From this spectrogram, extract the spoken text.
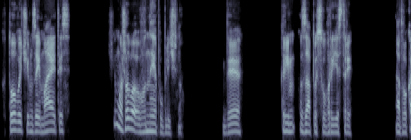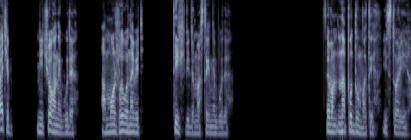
хто ви чим займаєтесь, чи, можливо, в непублічну, де, крім запису в реєстрі адвокатів, нічого не буде, а можливо, навіть тих відомостей не буде. Це вам на подумати історія.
